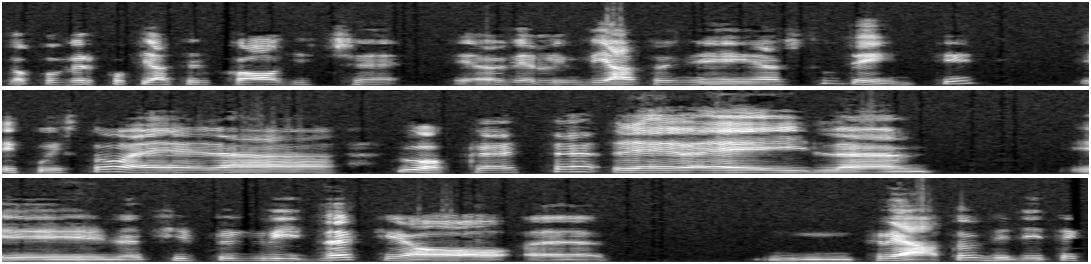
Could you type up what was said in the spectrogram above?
dopo aver copiato il codice e averlo inviato ai miei studenti, e questo è la Rocket, eh, è il, il flip grid che ho eh, creato, vedete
